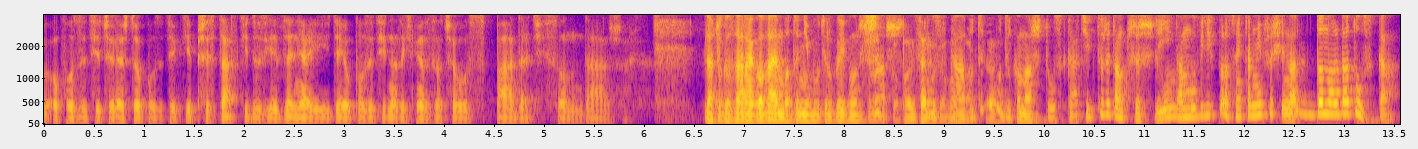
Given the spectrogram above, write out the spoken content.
y, opozycję czy resztę opozycji jakie przystawki do zjedzenia i tej opozycji natychmiast zaczęło spadać w sondażach. Dlaczego zareagowałem? Bo to nie był tylko i wyłącznie Szybko zareagował, Tuska, bo to tak. nie był tylko marsz Tuska. Ci, którzy tam przyszli, nam mówili wprost, oni tam nie przyszli na Donalda Tuska.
